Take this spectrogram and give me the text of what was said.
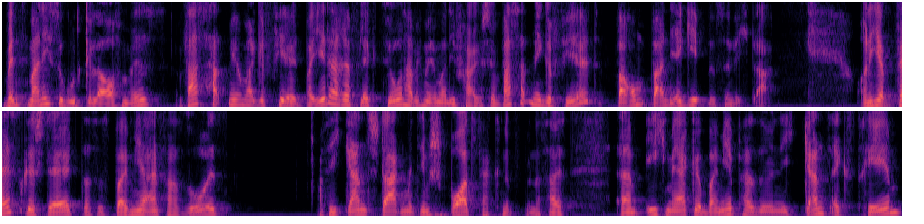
wenn es mal nicht so gut gelaufen ist, was hat mir immer gefehlt? Bei jeder Reflexion habe ich mir immer die Frage gestellt, was hat mir gefehlt? Warum waren die Ergebnisse nicht da? Und ich habe festgestellt, dass es bei mir einfach so ist, dass ich ganz stark mit dem Sport verknüpft bin. Das heißt, ähm, ich merke bei mir persönlich ganz extrem,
